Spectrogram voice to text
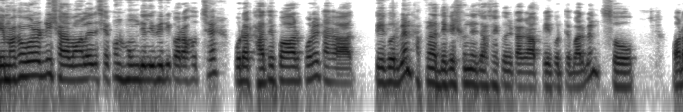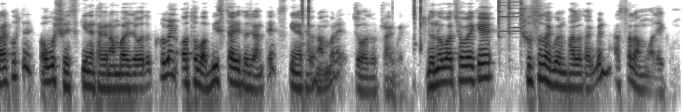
এই মাখা পাউডারটি সারা বাংলাদেশে এখন হোম ডেলিভারি করা হচ্ছে। প্রোডাক্ট হাতে পাওয়ার পরে টাকা পে করবেন। আপনারা দেখে শুনে যাচাই করে টাকা পে করতে পারবেন। সো অর্ডার করতে অবশ্যই স্ক্রিনে থাকা নাম্বারে যোগাযোগ করবেন অথবা বিস্তারিত জানতে স্ক্রিনে থাকা নাম্বারে যোগাযোগ রাখবেন। ধন্যবাদ সবাইকে, সুস্থ থাকবেন, ভালো থাকবেন। আসসালামু আলাইকুম।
